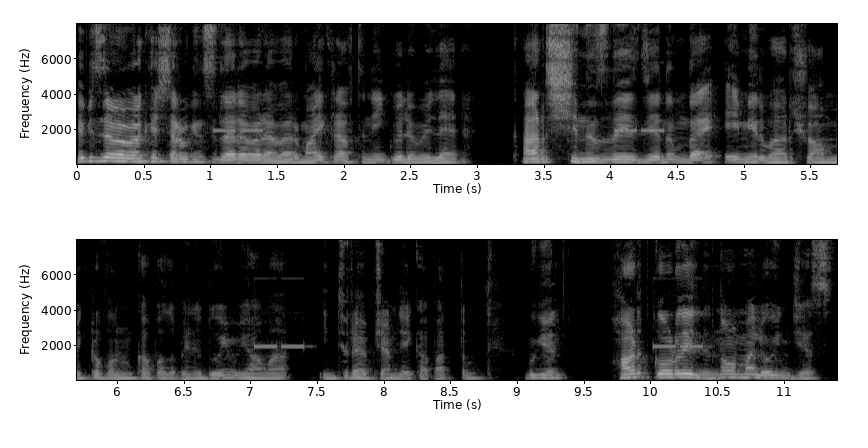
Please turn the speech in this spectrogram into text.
Hepinize merhaba arkadaşlar. Bugün sizlerle beraber Minecraft'ın ilk bölümüyle karşınızdayız. Yanımda Emir var. Şu an mikrofonum kapalı. Beni duymuyor ama intro yapacağım diye kapattım. Bugün hardcore değil de normal oynayacağız.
